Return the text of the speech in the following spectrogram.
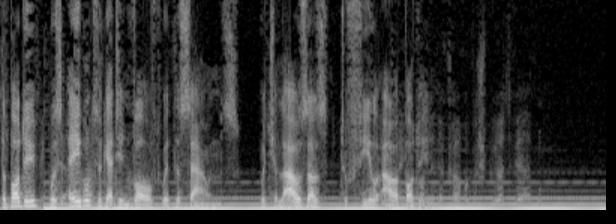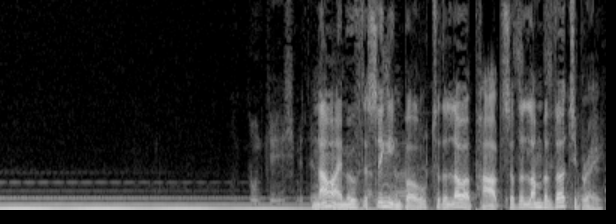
The body was able to get involved with the sounds, which allows us to feel our body. Now I move the singing bowl to the lower parts of the lumbar vertebrae.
